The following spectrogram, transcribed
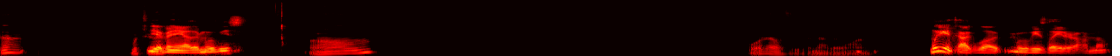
all right. What's do you have any other movies? Um. What else is another one? We can talk about movies later on though.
